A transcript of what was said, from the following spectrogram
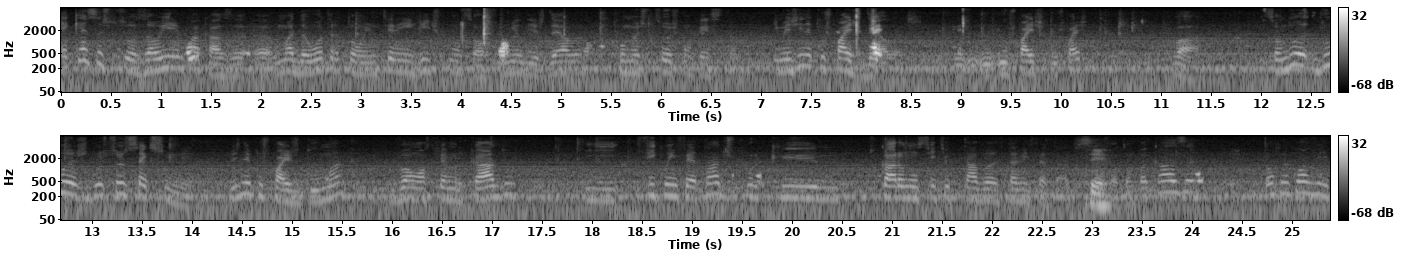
É que essas pessoas ao irem para casa ah, uma da outra estão a meter em risco não só as famílias dela, como as pessoas com quem se estão. Imagina que os pais delas, os pais, os pais, vá, São duas, duas, duas pessoas do sexo feminino. Imagina que os pais de uma vão ao supermercado e ficam infectados porque tocaram num sítio que estava, estava infectado. Sim. Voltam para casa, estão com Covid.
